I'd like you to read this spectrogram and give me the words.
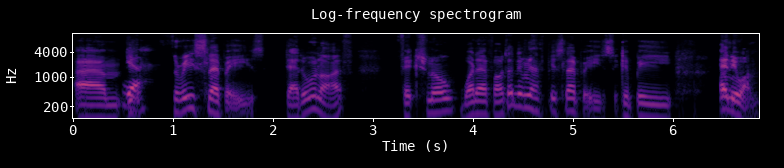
Um, if Yeah. Three celebrities, dead or alive, fictional, whatever. I don't even have to be celebrities. It could be anyone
